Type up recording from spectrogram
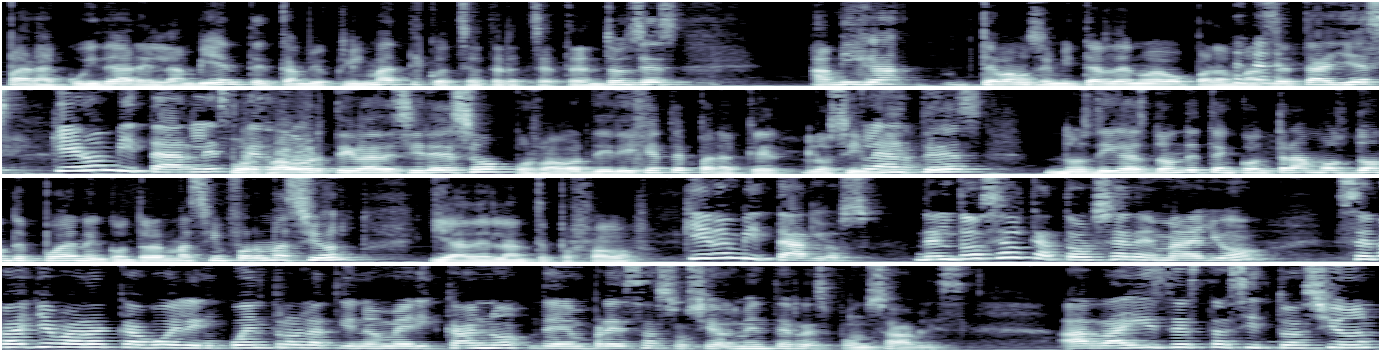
para cuidar el ambiente, el cambio climático, etcétera, etcétera. Entonces, amiga, te vamos a invitar de nuevo para más detalles. Quiero invitarles. Por perdón. favor, te iba a decir eso. Por favor, dirígete para que los invites, claro. nos digas dónde te encontramos, dónde pueden encontrar más información y adelante, por favor. Quiero invitarlos. Del 12 al 14 de mayo se va a llevar a cabo el Encuentro Latinoamericano de Empresas Socialmente Responsables. A raíz de esta situación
